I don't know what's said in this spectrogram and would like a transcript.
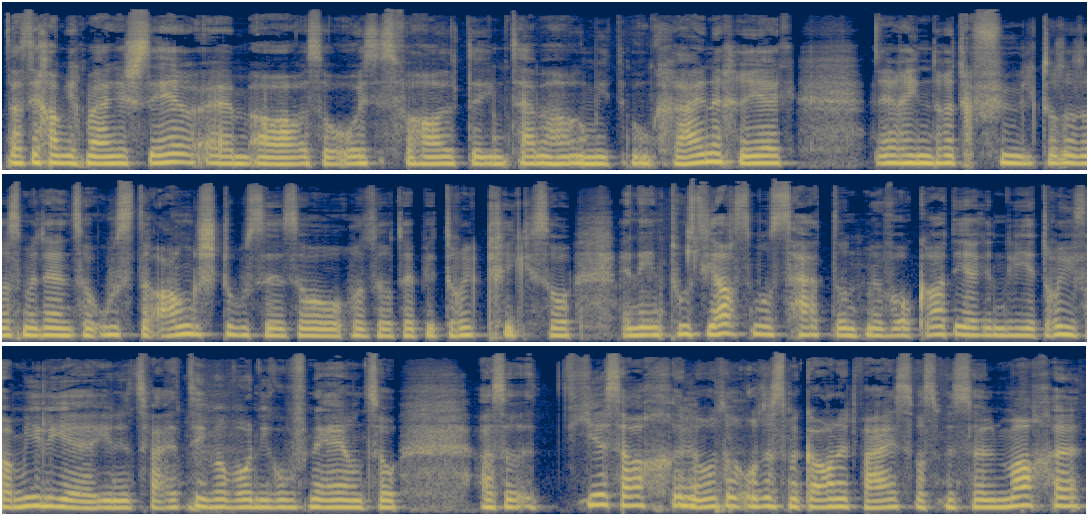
dass ich habe mich manchmal sehr ähm, an so unser Verhalten im Zusammenhang mit dem Ukraine-Krieg erinnert gefühlt, oder dass man dann so aus der Angst raus, so, oder der Bedrückung so einen Enthusiasmus hat und man will gerade irgendwie drei Familien in eine Zweizimmerwohnung aufnehmen und so. Also die Sachen, ja. oder? Oder dass man gar nicht weiß, was man soll machen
